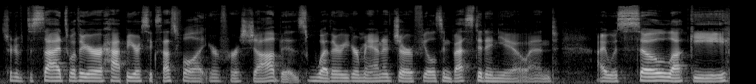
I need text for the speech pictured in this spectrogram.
sort of decides whether you're happy or successful at your first job is whether your manager feels invested in you. And I was so lucky.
